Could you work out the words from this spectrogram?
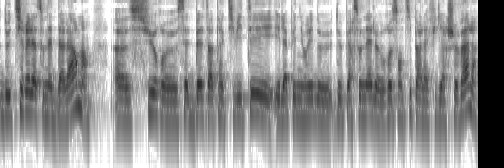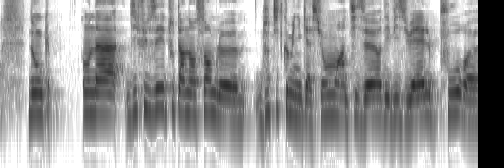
de tirer la sonnette d'alarme euh, sur euh, cette baisse d'attractivité et la pénurie de, de personnel ressentie par la filière cheval. Donc, on a diffusé tout un ensemble euh, d'outils de communication, un teaser, des visuels pour euh,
